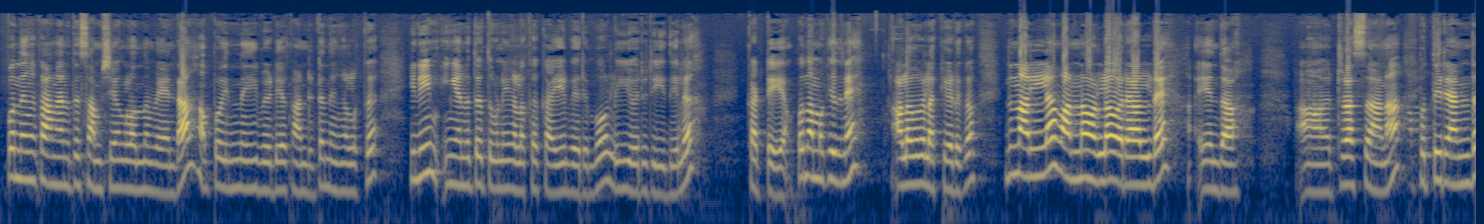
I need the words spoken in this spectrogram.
അപ്പോൾ നിങ്ങൾക്ക് അങ്ങനത്തെ സംശയങ്ങളൊന്നും വേണ്ട. അപ്പോൾ ഇന്ന് ഈ വീഡിയോ കണ്ടിട്ട് നിങ്ങൾക്ക് ഇനിയും ഇങ്ങനത്തെ തുണികളൊക്കെ കയ്യിൽ വരുമ്പോൾ ഈ ഒരു രീതിയിൽ കട്ട് ചെയ്യാം. അപ്പോൾ നമുക്കിതിനെ അളവുകളൊക്കെ എടുക്കും. ഇത് നല്ല വണ്ണമുള്ള ഒരാളുടെ എന്താ ഡ്രസ്സാണ്. നാൽപ്പത്തി രണ്ട്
